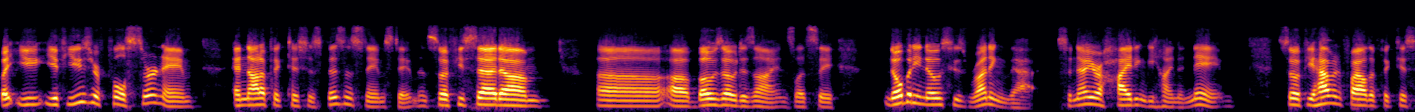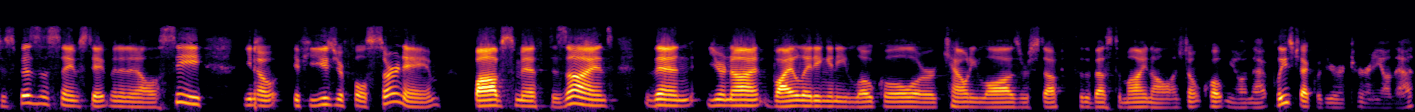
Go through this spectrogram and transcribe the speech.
but you if you use your full surname and not a fictitious business name statement. So if you said um, uh, uh, Bozo Designs, let's see, nobody knows who's running that. So now you're hiding behind a name. So if you haven't filed a fictitious business name statement in an LLC, you know, if you use your full surname, Bob Smith Designs, then you're not violating any local or county laws or stuff to the best of my knowledge. Don't quote me on that. Please check with your attorney on that.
